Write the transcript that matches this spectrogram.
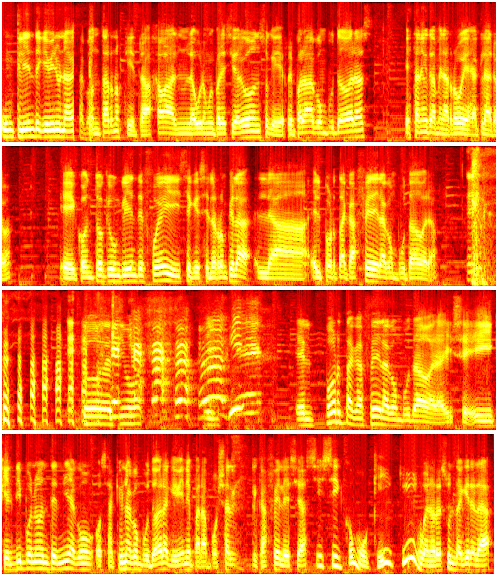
un cliente que vino una vez a contarnos que trabajaba en un laburo muy parecido al Gonzo, que reparaba computadoras. Esta anécdota me la robé, aclaro. Eh, contó que un cliente fue y dice que se le rompió la, la- el portacafé de la computadora. Todos decimos el portacafé de la computadora, dice, y que el tipo no entendía cómo, o sea, que una computadora que viene para apoyar el café le decía, sí, sí, ¿cómo? ¿Qué? ¿Qué? Bueno, resulta que era la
